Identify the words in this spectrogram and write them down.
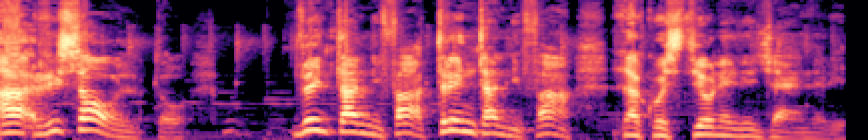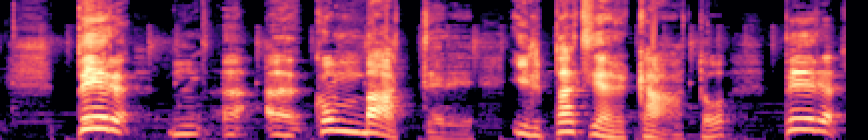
ha risolto vent'anni fa, trent'anni fa la questione dei generi per mh, a- a combattere il patriarcato, per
